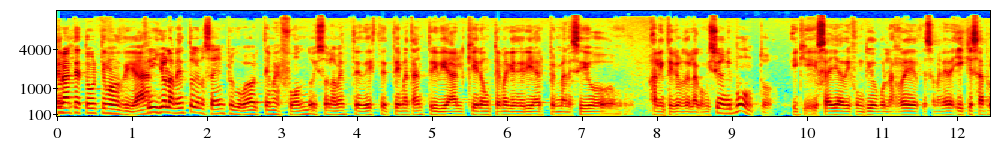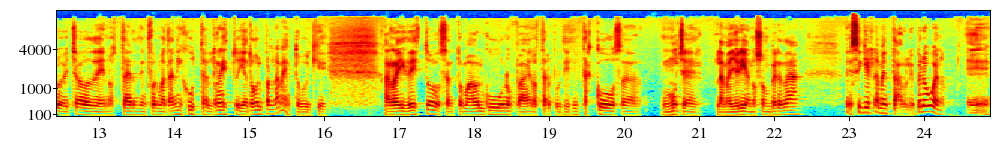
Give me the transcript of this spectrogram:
durante estos últimos días. Sí, yo lamento que no se hayan preocupado el tema de fondo y solamente de este tema tan trivial que era un tema que debería haber permanecido al interior de la comisión y punto. Y que se haya difundido por las redes de esa manera y que se ha aprovechado de no estar de forma tan injusta al resto y a todo el Parlamento, porque a raíz de esto se han tomado algunos para denostar por distintas cosas, muchas, la mayoría no son verdad, así que es lamentable, pero bueno, eh,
